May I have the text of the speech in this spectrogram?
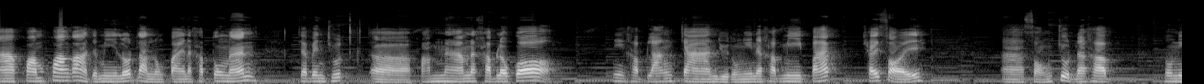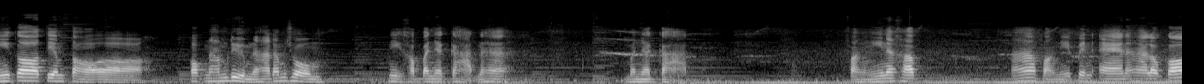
อ่าความกว้างก็อาจจะมีลดหลั่นลงไปนะครับ ตรงนั้นจะเป็นชุดปั๊มน้ำนะครับ แล้วก็นี่ครับล้างจานอยู่ตรงนี้นะครับ มีปลั๊กใช้สอยอ่าสองจุดนะครับ ตรงนี้ก็เตรียมต่อเอ่อก๊อกน้ำดื่มนะฮะท่านผู้ชม นี่ครับบรรยากาศนะฮะ บรรยากาศ ฝั่งนี้นะครับอ่าฝั่งนี้เป็นแอร์นะฮะ แล้วก็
